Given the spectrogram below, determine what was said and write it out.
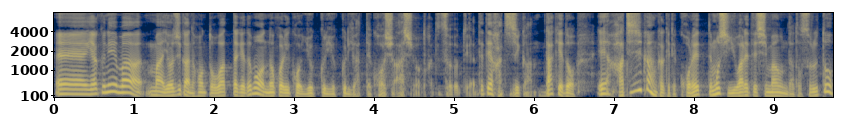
えー、逆に言えば、まあ4時間で本当終わったけども、残りこうゆっくりゆっくりやって、こうしよう、ああしようとかってずっとやってて8時間。だけど、え、8時間かけてこれってもし言われてしまうんだとすると、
